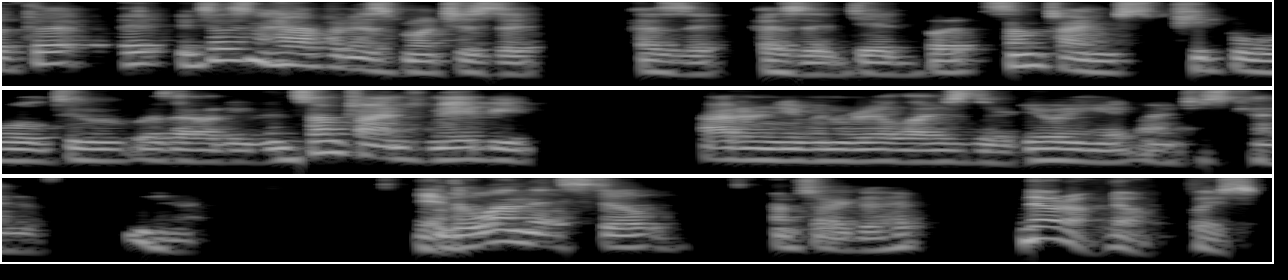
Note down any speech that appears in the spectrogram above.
but that it, it doesn't happen as much as it as it as it did. But sometimes people will do it without even. Sometimes maybe I don't even realize they're doing it. I just kind of you know yeah. The one that still, I'm sorry, go ahead. No, no, no, please.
